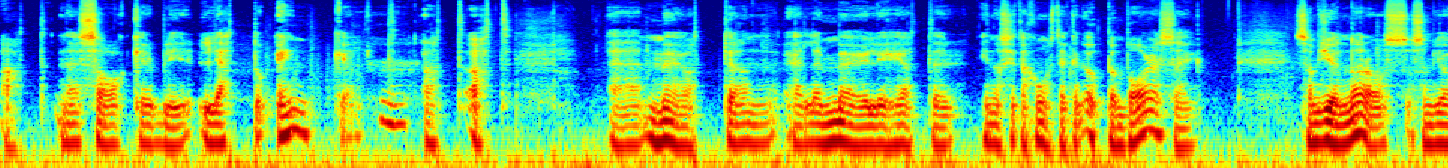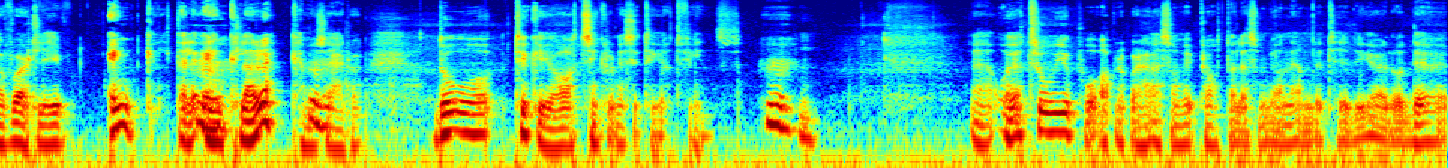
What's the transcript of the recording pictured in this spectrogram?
att när saker blir lätt och enkelt Mm. att, att eh, möten eller möjligheter inom citationstecken uppenbarar sig som gynnar oss och som gör vårt liv enkelt eller Mm. enklare kan vi Mm. säga då. Då tycker jag att synkronicitet finns. Mm. Eh, Och jag tror ju på, apropå det här som vi pratade, som jag nämnde tidigare, då, det,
